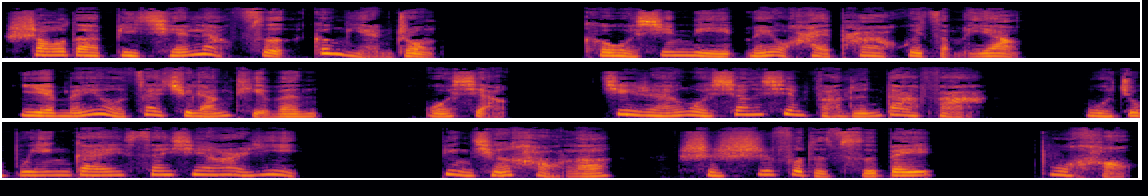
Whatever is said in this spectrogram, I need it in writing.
烧的比前两次更严重。可我心里没有害怕会怎么样，也没有再去量体温。我想。既然我相信法轮大法，我就不应该三心二意。病情好了是师傅的慈悲，不好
